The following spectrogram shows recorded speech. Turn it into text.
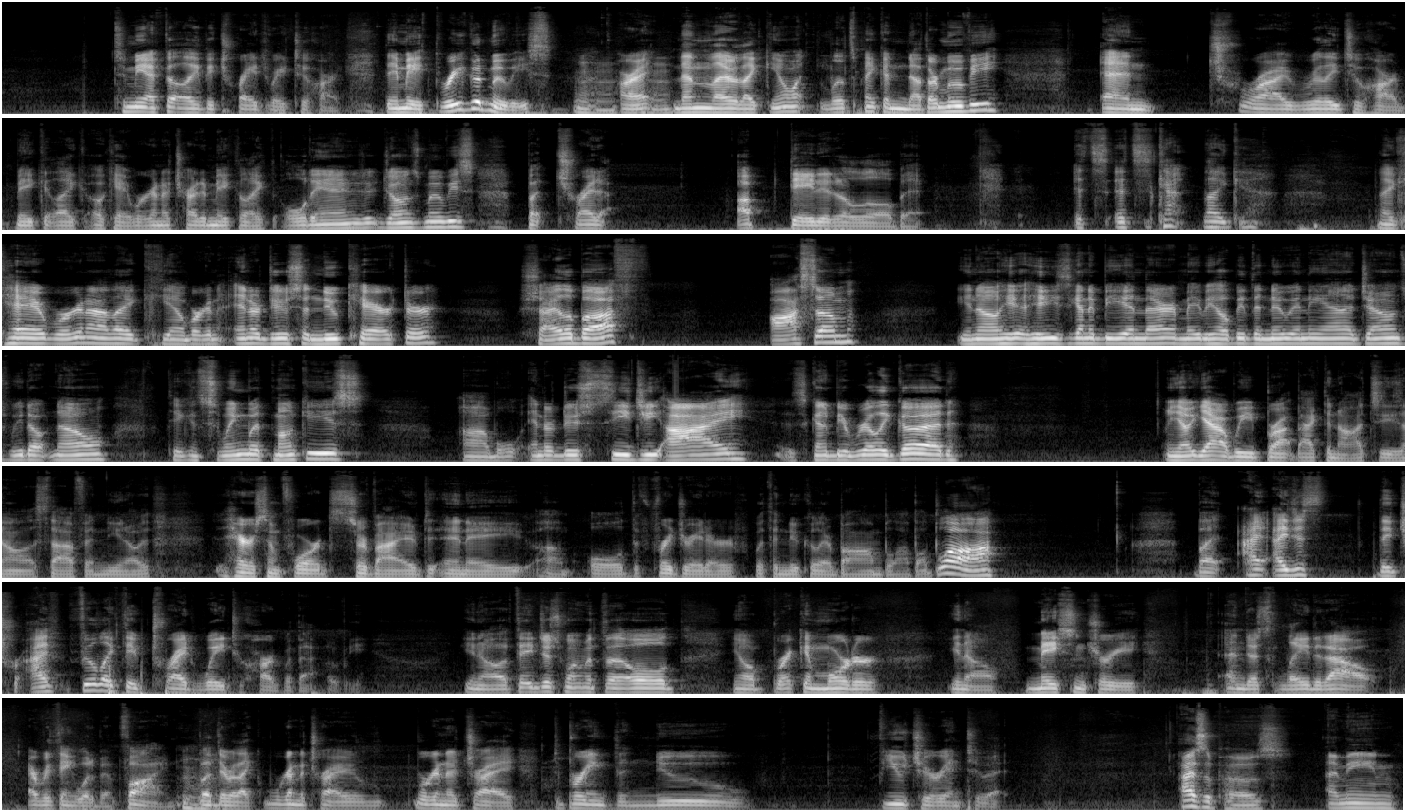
To me, I felt like they tried way too hard. They made three good movies. Mm-hmm, all right? then they're like, you know what? Let's make another movie, and try really too hard. Make it like, okay, we're gonna try to make like the old Indiana Jones movies, but try to update it a little bit. It's it's kind like like hey, we're gonna like you know we're gonna introduce a new character, Shia LaBeouf, awesome. You know he he's gonna be in there. Maybe he'll be the new Indiana Jones. We don't know. He can swing with monkeys. Uh, we'll introduce CGI. It's gonna be really good. You know, yeah, we brought back the Nazis and all that stuff, and you know, Harrison Ford survived in a um, old refrigerator with a nuclear bomb. Blah blah blah. But I, I just they try. I feel like they've tried way too hard with that movie. You know, if they just went with the old, you know, brick and mortar, you know, masonry, and just laid it out, everything would have been fine. But they were like, we're gonna try, we're gonna try to bring the new future into it. I suppose. I mean,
